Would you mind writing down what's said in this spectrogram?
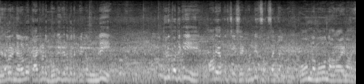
జనవరి నెలలో కాకినాడ భోగి గణపతి పీఠం నుండి తిరుపతికి పాదయాత్ర చేసేటువంటి సత్సంకల్పం. ఓం నమో నారాయణాయ.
